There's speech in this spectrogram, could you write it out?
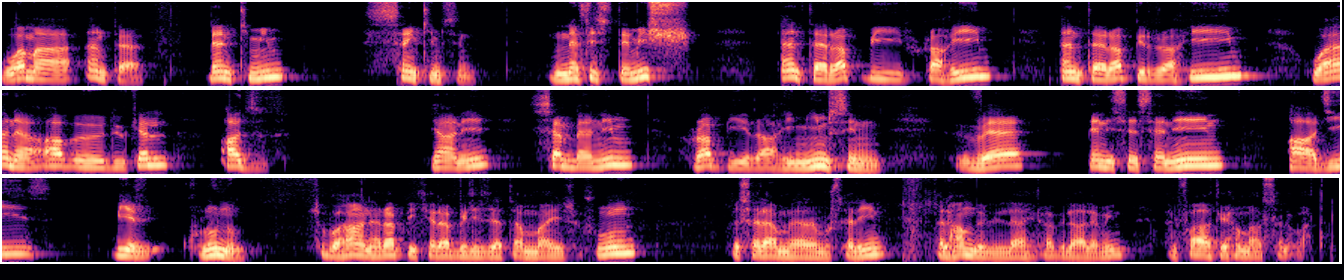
ve ma ente. Ben kimim? Sen kimsin? Nefis demiş. Ente Rabbi Rahim. Ente Rabbi Rahim. Ve ene abdükel acz. Yani sen benim Rabbi Rahim'imsin ve ben ise senin aciz bir kulunum. Subhane Rabbike Rabbil İzzet Amma Yusufun ve selamun aleyhi murselin. Elhamdülillahi Rabbil Alemin. El Fatiha ma salavat.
